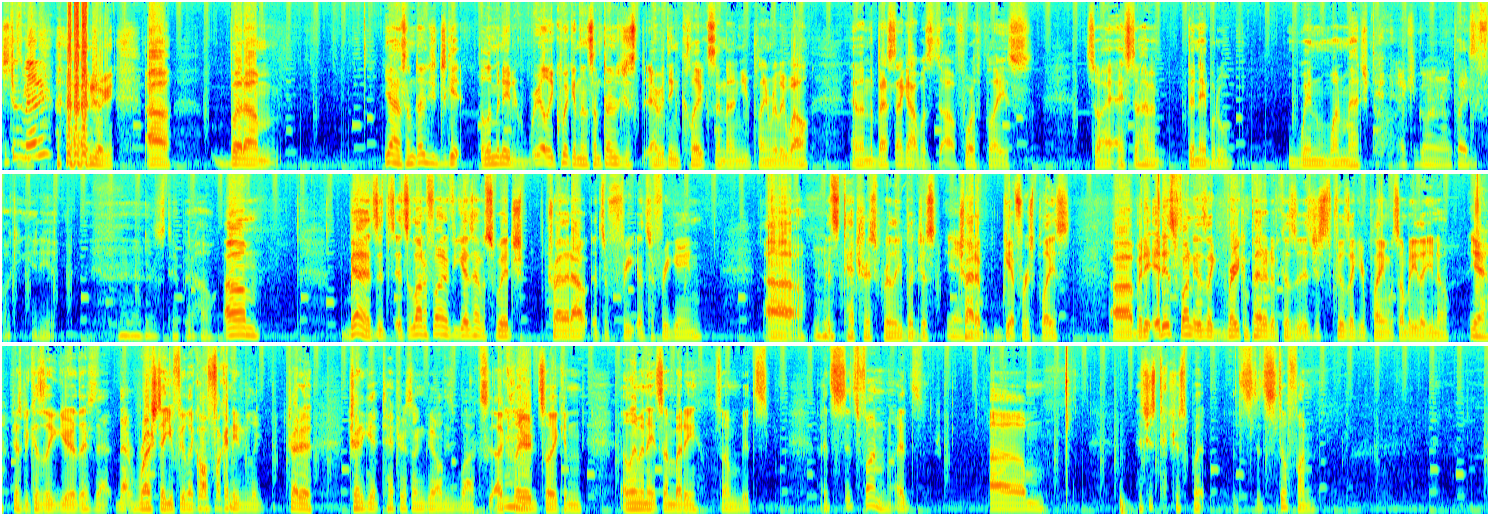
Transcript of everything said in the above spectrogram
It doesn't matter. I'm joking. Uh, but um, yeah. Sometimes you just get eliminated really quick, and then sometimes just everything clicks, and then you're playing really well. And then the best I got was uh, fourth place. So I, I still haven't been able to win one match. Damn it. I keep going the wrong You place. fucking idiot. Stupid hoe. Um yeah, it's it's it's a lot of fun if you guys have a Switch, try that out. It's a free it's a free game. Uh it's Tetris really, but just Yeah. try to get first place. Uh but it, it is fun. It's like very competitive because it just feels like you're playing with somebody that you know. Yeah. Just because like you're there's that that rush that you feel like, "Oh fuck, I need to like try to try to get Tetris and get all these blocks uh, cleared so I can eliminate somebody." So it's it's it's fun. It's um, it's just Tetris, but it's it's still fun.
